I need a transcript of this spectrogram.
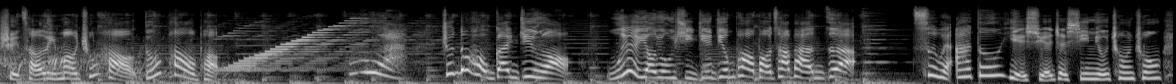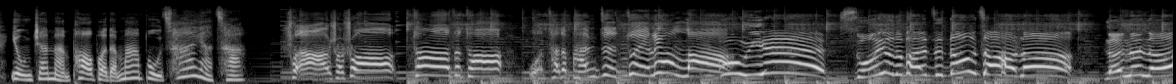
水槽里冒出好多泡泡。哇，真的好干净啊！我也要用洗洁精泡泡擦盘子。刺猬阿兜也学着犀牛冲冲，用沾满泡泡的抹布擦呀擦。刷刷刷，擦擦擦，我擦的盘子最亮了！哦耶！所有的盘子都擦好了，来来来，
